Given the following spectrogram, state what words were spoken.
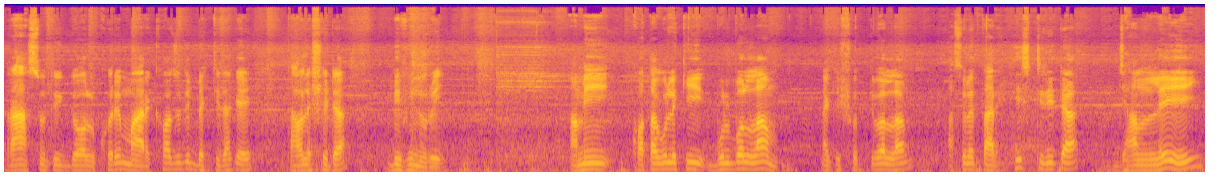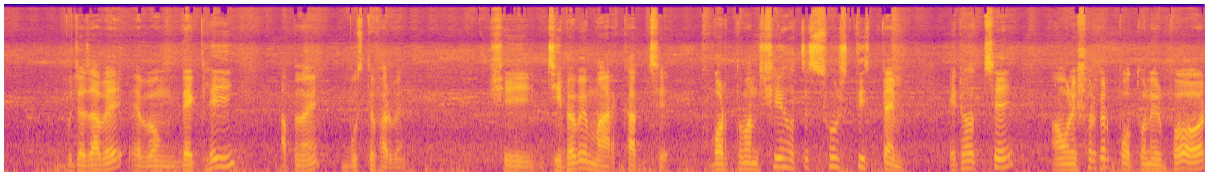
রাজনৈতিক দল করে মার খাওয়া যদি ব্যক্তি থাকে, তাহলে সেটা বিভিন্নরই। আমি কথাগুলো কি ভুল বললাম নাকি সত্যি বললাম? আসলে তার হিস্ট্রিটা জানলেই বোঝা যাবে এবং দেখলেই আপনারা বুঝতে পারবেন। সে যেভাবে মার খাচ্ছে, বর্তমান সে হচ্ছে স্বস্তির টাইম এটা হচ্ছে আমাদের সরকার পতনের পর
